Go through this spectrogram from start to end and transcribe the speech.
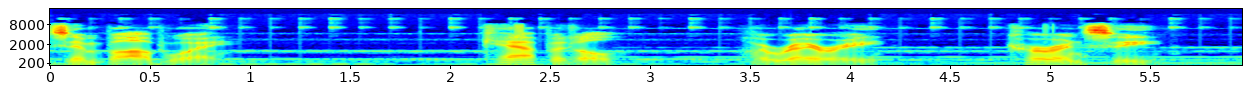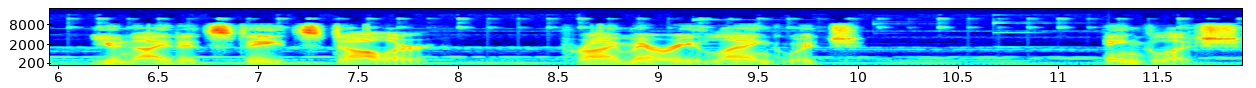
Zimbabwe. Capital, Harare, Currency, United States Dollar, Primary language, English.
